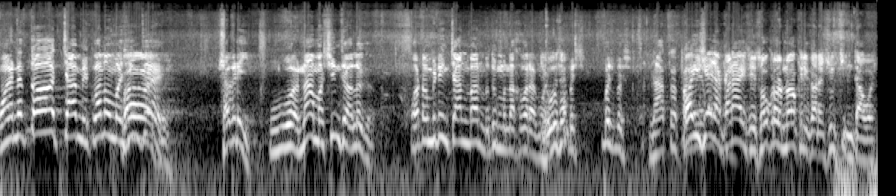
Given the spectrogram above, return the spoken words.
કોઈને તો ચા મેકવાનું મશીન છે. સગડી. ના મશીન છે અલગ. ઓટોમેટિક ચાન બાન બધું મને ખબર એવું છે? બસ બસ બસ. ના તો પૈસા ને ઘણા છે છોકરો નોકરી કરે શું ચિંતા હોય?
